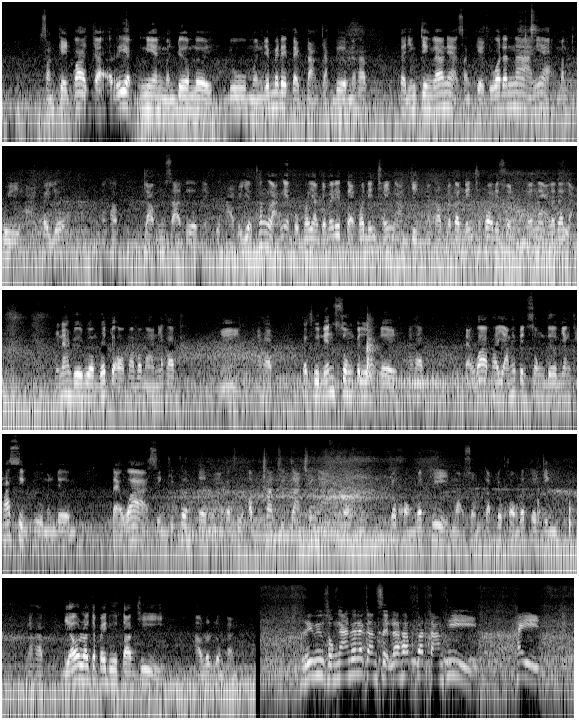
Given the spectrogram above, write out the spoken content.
สังเกตว่าจะเรียบเนียนเหมือนเดิมเลย ดูเหมือนจะไม่ได้แตกต่างจากเดิมนะครับ แต่จริงๆแล้วเนี่ยสังเกตดูว่าด้านหน้าเนี่ยมันทุยหายไปเยอะนะครับ จากองศาเดิมเนี่ยคือหายไปเยอะข้างหลังเนี่ยผมพยายามจะไม่ได้แตะเพราะเน้นใช้งานจริงนะครับ แล้วก็เน้นเฉพาะในส่วนของด้านหน้าและด้านหลังเห็นนะโดยรวมรถจะออกมาประมาณนี้ครับนี่นะครับ ก็คือเน้นทรงเป็นหลักเลยนะครับ แต่ว่าพยายามให้เป็นทรงเดิมยังคลาสสิกอยู่เหมือนเดิม แต่ว่าสิ่งที่เพิ่มเติมมาก็คือออปชันที่การใช้งานของเจ้าของรถที่เหมาะสมกับเจ้าของรถตัวจริงนะครับ เดี๋ยวเราจะไปดูตอนที่เอารถลงกัน รีวิวส่งงานด้วยแล้วกันเสร็จแล้วครับ ก็ตามที่ให้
